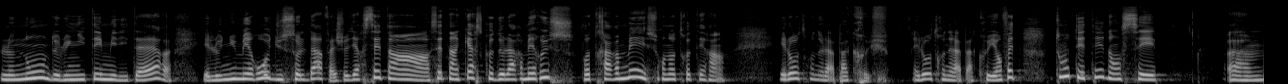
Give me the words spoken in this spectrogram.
le nom de l'unité militaire et le numéro du soldat. Enfin, je veux dire, c'est un, c'est un casque de l'armée russe. Votre armée est sur notre terrain. Et l'autre ne l'a pas cru. Et l'autre ne l'a pas cru. Et en fait, tout était dans ces, euh,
